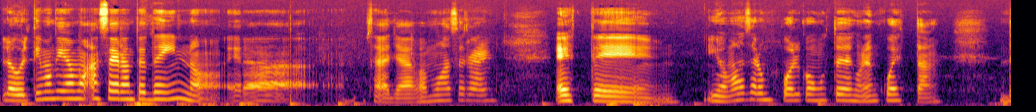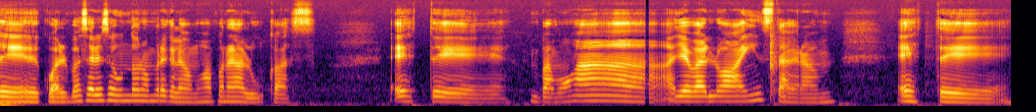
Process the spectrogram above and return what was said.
Lo último que íbamos a hacer antes de irnos era, o sea, ya vamos a cerrar. Este, y vamos a hacer un poll con ustedes, una encuesta de cuál va a ser el segundo nombre que le vamos a poner a Lucas. Este, vamos a, a llevarlo a Instagram. Este,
